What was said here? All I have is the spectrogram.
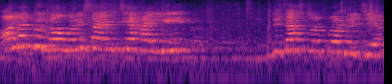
all of you know Odisha is a highly disaster prone region.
